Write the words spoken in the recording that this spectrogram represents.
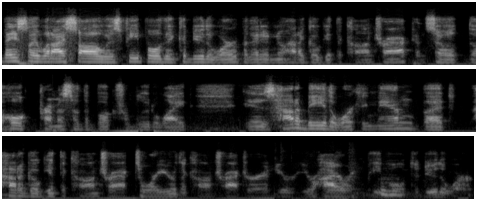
basically, what I saw was people that could do the work, but they didn't know how to go get the contract. And so, the whole premise of the book from blue to white is how to be the working man, but how to go get the contract to where you're the contractor and you're you're hiring people mm-hmm. to do the work.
